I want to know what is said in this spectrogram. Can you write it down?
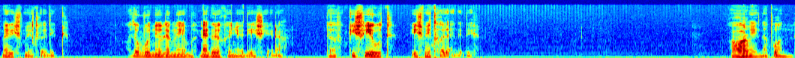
megismétlődik. Az óvónő legnagyobb megrökönyödésére. De a kisfiút ismét hazengedi. A harmadik napon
